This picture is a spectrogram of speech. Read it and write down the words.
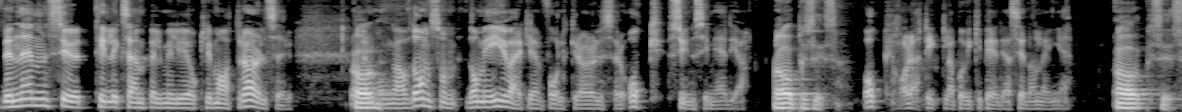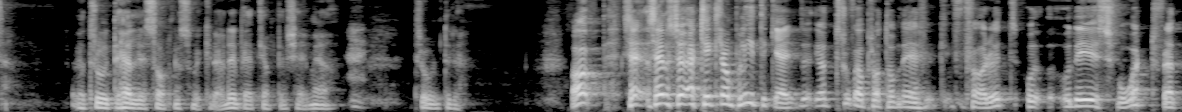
Det nämns ju till exempel miljö och klimatrörelser. Ja, Många av dem som, de är ju verkligen folkrörelser och syns i media. ja, precis. Och har artiklar på Wikipedia sedan länge. Ja, precis. Jag tror inte heller det saknas så mycket där. Det vet jag inte i och för sig, men jag tror inte det. Ja, sen, sen så artiklar om politiker. Jag tror vi har pratat om det förut. Och, och det är ju svårt för att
